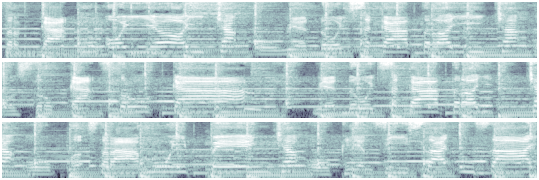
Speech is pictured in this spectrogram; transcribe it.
ស្រកាក់អុយ យោយចាក់អូវាដូចស្កាត្រីចាក់អូស្រុកាស្រុកាវាដូចស្កាត្រីចាក់អូផឹកស្រាមួយពេងចាក់អូក្លៀនស៊ីសាច់សាយ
